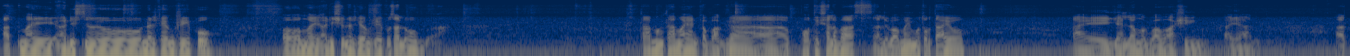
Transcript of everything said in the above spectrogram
At may additional kayong gripo. Oo, may additional kayong gripo sa loob. Tamang-tama yan kapag ah, putik sa labas, aliba may motor tayo, ay dyan lang magwa-washing. Ayan. At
